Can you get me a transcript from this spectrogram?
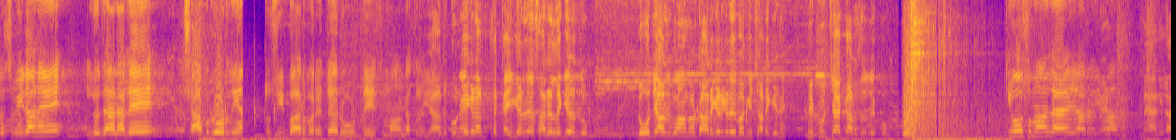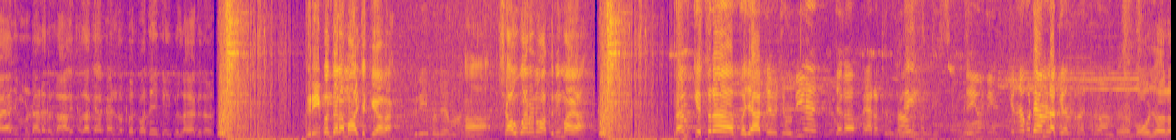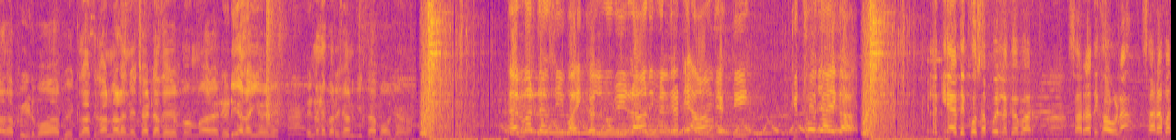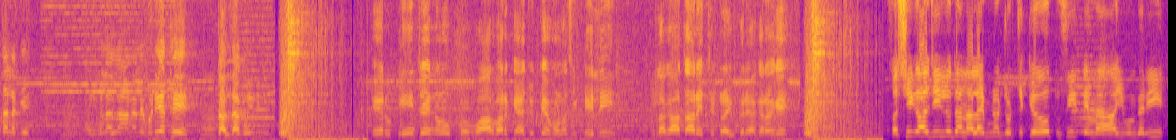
ਤਸਵੀਰਾਂ ਨੇ ਲੁਧਿਆਣਾ ਦੇ ਸ਼ਾਹਪੁਰ ਰੋਡ ਦੀਆਂ। ਤੁਸੀਂ ਬਾਰ-ਬਾਰ ਇੱਥੇ ਰੋਡ ਤੇ ਸਮਾਨ ਰੱਖ ਲਿਆ ਯਾਰ ਦੇਖੋ ਨੇ ਕਿਹੜਾ ਧੱਕਾ ਹੀ ਕਰਦੇ ਆ, ਸਾਰੇ ਲੱਗੇ ਨੇ ਦੋ- ਦੋ ਚਾਰ ਦੁਕਾਨ ਤੋਂ ਟਾਰਗੇਟ ਕਿਹੜੇ ਬਾਕੀ ਛੱਡ ਗਏ ਨੇ। ਤੁਸੀਂ ਖੁਦ ਚੈੱਕ ਕਰ ਸਕਦੇ ਹੋ ਦੇਖੋ। ਕਿਉਂ ਸਮਾਨ ਲਾਇਆ ਜਾ ਰਿਹਾ ਹੈ ਬਾਹਰ? ਮੈਂ ਨਹੀਂ ਲਾਇਆ ਜੇ ਮੁੰਡਾ ਲਗਾ ਲਾ ਕੇ ਚਲਾ ਗਿਆ ਮੈਨੂੰ ਤਾਂ ਪਤਾ ਹੀ ਕਿ ਲਾਇਆ ਕਿਦਾਂ ਗਰੀਬ ਬੰਦੇ ਦਾ ਮਾਲ ਚੱਕਿਆ ਵਾ। ਗਰੀਬ ਬੰਦਿਆਂ ਮਾਰ ਹਾਂ ਸ਼ਾਹੂਕਾਰਾਂ ਨੂੰ ਹੱਥ ਨਹੀਂ ਮਾਇਆ ਮੈਮ ਕਿਸ ਤਰ੍ਹਾਂ ਬਾਜ਼ਾਰ ਦੇ ਵਿੱਚ ਹੁੰਦੀ ਹੈ ਜਗ੍ਹਾ ਪੈਰ ਰੱਖਣ ਦੀ? ਨਹੀਂ ਹੁੰਦੀ। ਨਹੀਂ ਹੁੰਦੀ। ਕਿੰਨਾ ਕੁ ਟਾਈਮ ਲੱਗ ਗਿਆ ਅੰਦਰ ਇੱਧਰ ਆਉਣ ਨੂੰ? ਇਹ ਬਹੁਤ ਜ਼ਿਆਦਾ ਲੱਗਦਾ ਭੀੜ ਬਹੁਤ ਆ। ਇੱਕ ਤਾਂ ਦੁਕਾਨ ਵਾਲਿਆਂ ਨੇ ਸਾਈਡਾਂ ਤੇ ਮ- ਰੇਹੜੀਆਂ ਲਾਈਆਂ ਹੋਏ ਨੇ। ਇਹਨਾਂ ਨੇ ਪਰੇਸ਼ਾਨ ਕੀਤਾ ਬਹੁਤ ਜ਼ਿਆਦਾ। ਐਮਰਜੈਂਸੀ ਵਾਹੀਕਲ ਨੂੰ ਵੀ ਰਾਹ ਨਹੀਂ ਮਿਲ ਰਿਹਾ ਤੇ ਆਮ ਵਿਅਕਤੀ ਕਿੱਥੋਂ ਜਾਏਗਾ? ਲੱਗਿਆ ਦੇਖੋ ਸਭ ਕੁਝ ਲੱਗਾ ਬਾਹਰ। ਸਾਰਾ ਦਿਖਾਓ ਨਾ ਸਾਰਾ ਪਤਾ ਲੱਗੇ। ਉਂਗਲਾਂ ਲਾਉਣ ਵਾਲੇ ਬੜੇ ਇੱਥੇ ਢਲਦਾ ਕੋਈ ਵੀ ਨਹੀਂ। ਇਹ ਰੂਟੀਨ 'ਚ ਇਹਨਾਂ ਨੂੰ ਵਾਰ-ਵਾਰ ਕਹਿ ਚੁੱਕੇ ਹੁਣ ਅਸੀਂ ਡੇਲੀ ਲਗਾਤਾਰ ਇੱਥੇ ਡਰਾਈਵ ਕਰਿਆ ਕਰਾਂਗੇ। ਸਤਿ ਸ਼੍ਰੀ ਅਕਾਲ ਜੀ ਲੁਧਿਆਣਾ ਲਾਈਵ ਨਾਲ ਜੁੜ ਚੁੱਕੇ ਹੋ ਤੁਸੀਂ ਤੇ ਮੈਂ ਹਾਂ ਯੂਮਬੇਰੀ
